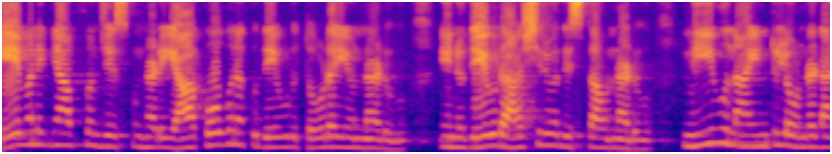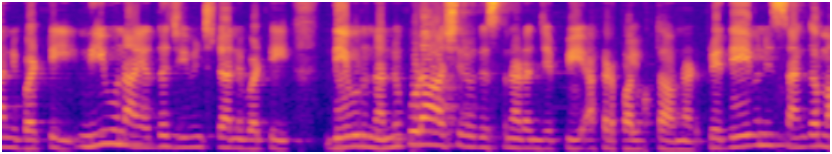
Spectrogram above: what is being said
ఏమని జ్ఞాపకం చేసుకుంటున్నాడు? యాకోబునకు దేవుడు తోడై ఉన్నాడు. నిన్ను దేవుడు ఆశీర్వదిస్తా ఉన్నాడు. నీవు నా ఇంటిలో ఉండడాన్ని బట్టి నీవు నా యొద్ద జీవించడాన్ని బట్టి దేవుడు నన్ను కూడా చేస్తున్నాడని చెప్పి అక్కడ పలుకుతా ఉన్నాడు. ప్రే దేవుని సంగమ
